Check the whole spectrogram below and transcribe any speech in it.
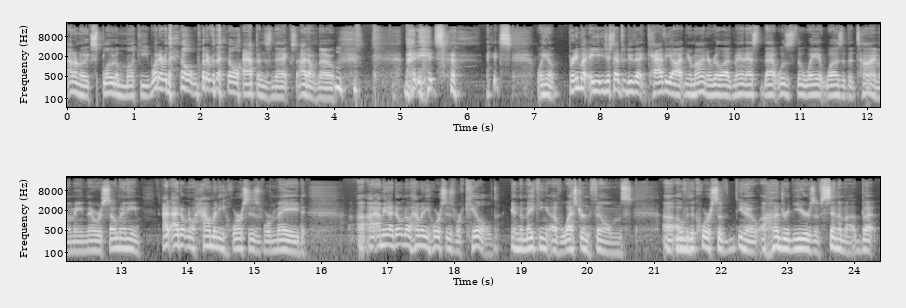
I don't know explode a monkey whatever the hell whatever the hell happens next I don't know. But it's it's well you know pretty much you just have to do that caveat in your mind and realize man that's that was the way it was at the time. I mean there were so many i, I don't know how many horses were made. Uh, I mean, I don't know how many horses were killed in the making of Western films uh, over the course of you know a hundred years of cinema, but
